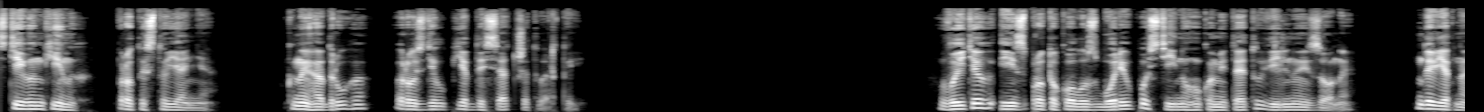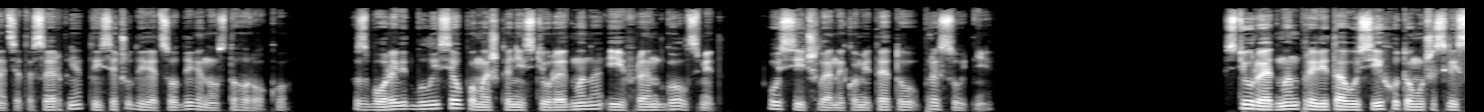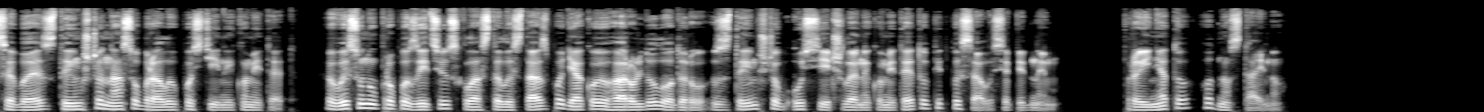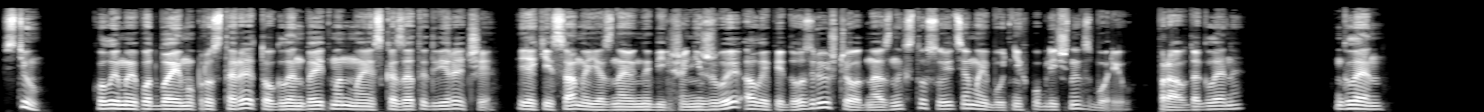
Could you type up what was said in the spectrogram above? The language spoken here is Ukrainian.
Стівен Кінг Протистояння. Книга 2, розділ 54. Витяг із протоколу зборів постійного комітету вільної зони 19 серпня 1990 року. Збори відбулися в помешканні Стю Редмана і Френд Голдсміт. Усі члени комітету присутні. Стю Редман привітав усіх, у тому числі себе, з тим, що нас обрали в постійний комітет. Висунув пропозицію скласти листа з подякою Гарольду Лодеру з тим, щоб усі члени комітету підписалися під ним. Прийнято одностайно. Стю. Коли ми подбаємо про старе, то Глен Бейтман має сказати дві речі, які саме я знаю не більше, ніж ви, але підозрюю, що одна з них стосується майбутніх публічних зборів. Правда, Глене? Глен,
